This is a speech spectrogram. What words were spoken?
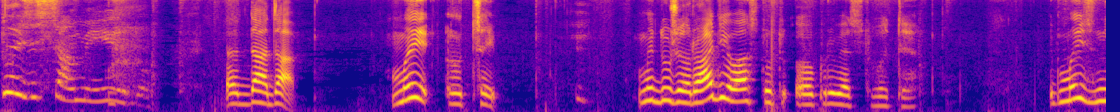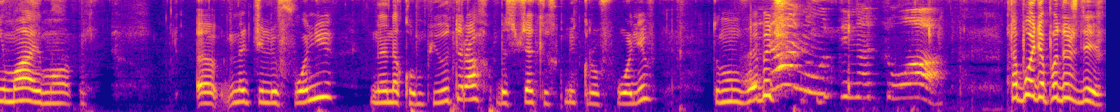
То же самі відео. е, да, да. Ми е, цей. Ми дуже раді вас тут е, привітувати. Ми знімаємо на телефоні, не на комп'ютерах, без всяких мікрофонів. Тому вибач. Та Бодя, подожди.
